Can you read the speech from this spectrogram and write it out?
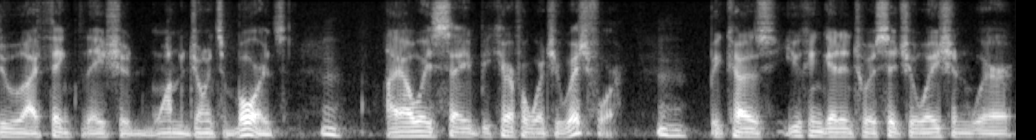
do I think they should want to join some boards? Hmm. I always say, be careful what you wish for, hmm. because you can get into a situation where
